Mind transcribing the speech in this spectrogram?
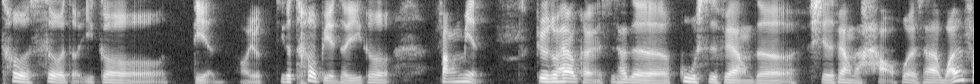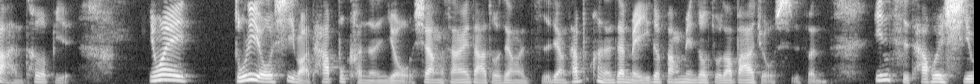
特色的一个点啊，有一个特别的一个方面。比如说，还有可能是它的故事非常的写的非常的好，或者是他的玩法很特别。因为独立游戏嘛，它不可能有像三 A 大作这样的质量，它不可能在每一个方面都做到八九十分，因此它会需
